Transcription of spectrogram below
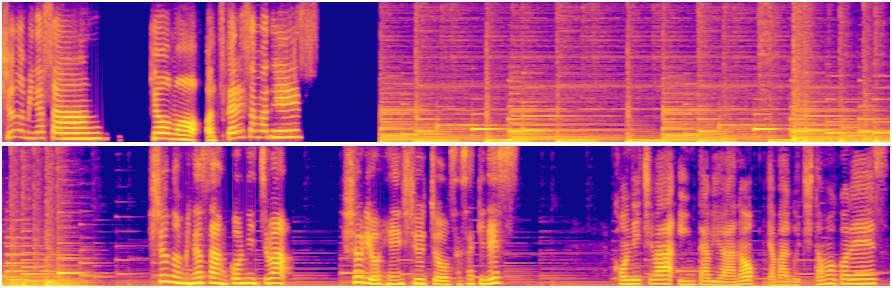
秘書の皆さん、今日もお疲れ様です。秘書の皆さん、こんにちは。秘書寮編集長佐々木です。こんにちは、インタビュアーの山口智子です。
